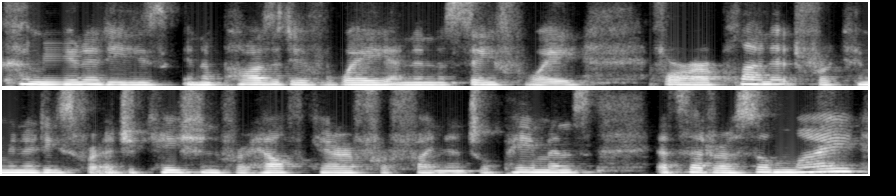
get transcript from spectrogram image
communities in a positive way and in a safe way for our planet, for communities, for education, for healthcare, for financial payments, etc. So my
